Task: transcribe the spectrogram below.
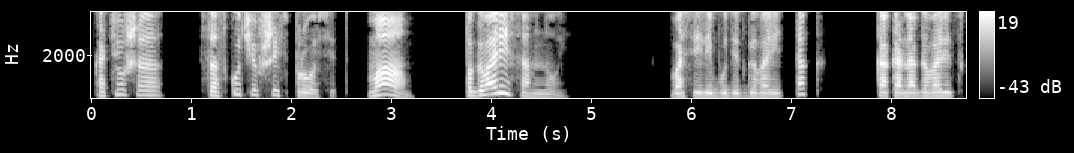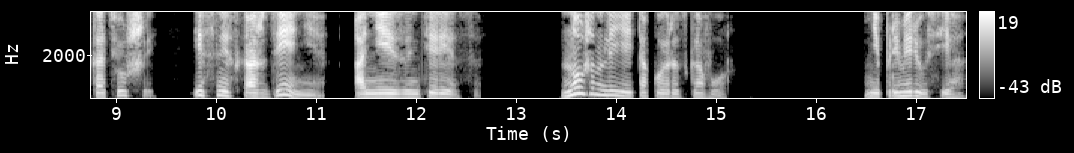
Катюша, соскучившись, просит. «Мам, поговори со мной». Василий будет говорить так, как она говорит с Катюшей, из снисхождения, а не из интереса. Нужен ли ей такой разговор? Не примирюсь я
